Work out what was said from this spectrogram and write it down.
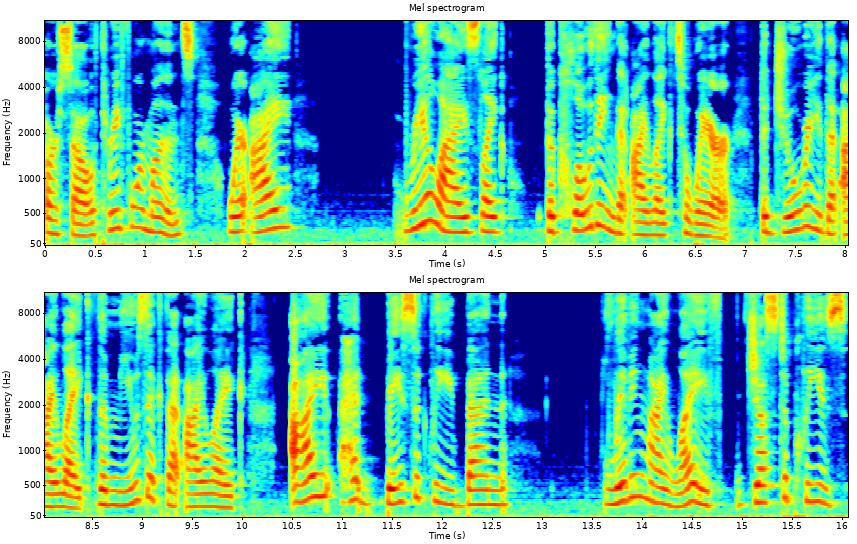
or so, three, four months, where I realized like the clothing that I like to wear, the jewelry that I like, the music that I like. I had basically been living my life just to please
